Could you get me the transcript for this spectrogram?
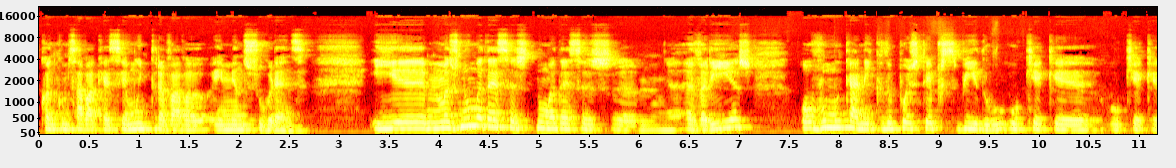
quando começava a aquecer muito travava em menos segurança e, eh, mas numa dessas, numa dessas um, avarias houve um mecânico depois de ter percebido o que é que o que é que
